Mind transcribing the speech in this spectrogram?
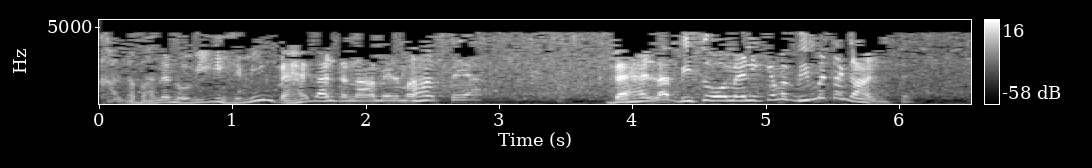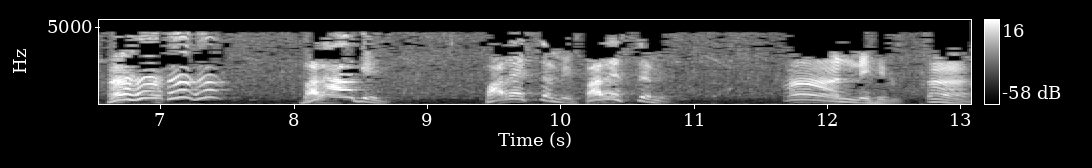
කලබල නොවි හිමින් බැහැ ගන්න නාමල් මහත්තයා. බැහැලා බිසෝ මැණිකව බිමට ගන්නට. බලාගෙන. පරෙස්සමේ පරෙස්සමේ. ආන්නේ හිමි. ආ.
